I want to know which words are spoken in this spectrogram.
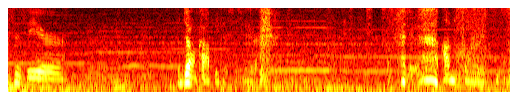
This is here. Don't copy this is there. I'm sorry, this is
